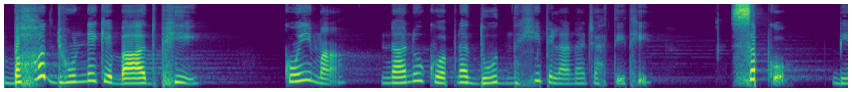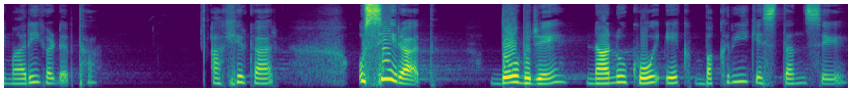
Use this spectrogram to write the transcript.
बहुत ढूँढने के बाद भी कोई माँ नानू को अपना दूध नहीं पिलाना चाहती थी। सबको बीमारी का डर था। आखिरकार उसी रात दो बजे नानू को एक बकरी के स्तन से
